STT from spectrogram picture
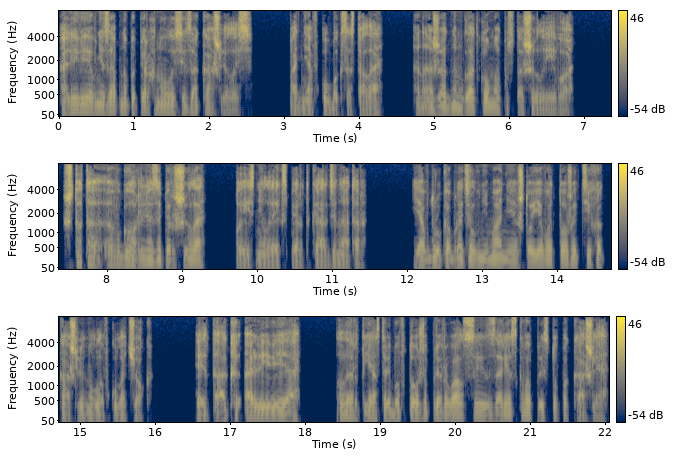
Оливия внезапно поперхнулась и закашлялась. Подняв кубок со стола, она жадным глотком опустошила его. «Что-то в горле запершило», — пояснила эксперт-координатор. Я вдруг обратил внимание, что Ева тоже тихо кашлянула в кулачок. «Итак, Оливия...» Лэрд Ястребов тоже прервался из-за резкого приступа кашля.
